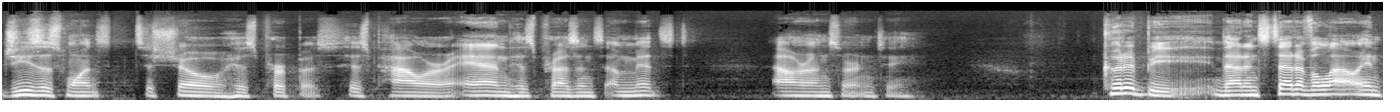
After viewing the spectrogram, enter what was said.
Jesus wants to show his purpose, his power, and his presence amidst our uncertainty. Could it be that instead of allowing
